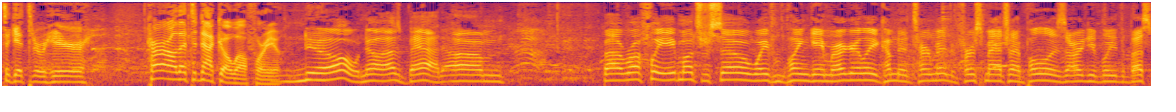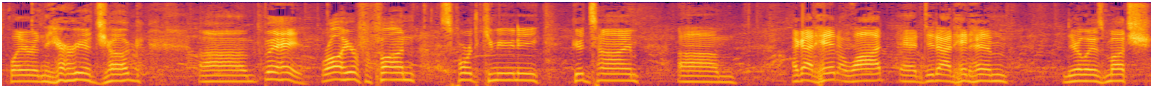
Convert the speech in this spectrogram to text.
to get through here. Carl, that did not go well for you. No, no, that was bad. Um, about roughly eight months or so away from playing game regularly, come to the tournament. The first match I pull is arguably the best player in the area, Jug. Um, but hey, we're all here for fun, support the community, good time. Um, I got hit a lot and did not hit him nearly as much.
